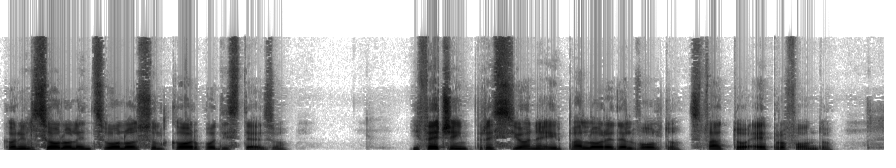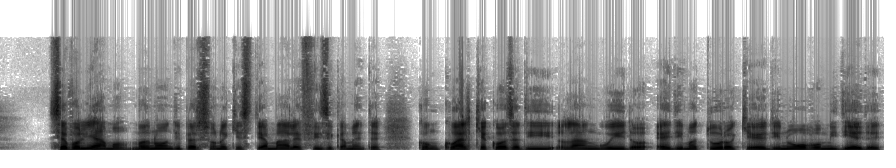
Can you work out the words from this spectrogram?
con il solo lenzuolo sul corpo disteso. Mi fece impressione il pallore del volto, sfatto e profondo se vogliamo, ma non di persona che stia male fisicamente, con qualche cosa di languido e di maturo che di nuovo mi diede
